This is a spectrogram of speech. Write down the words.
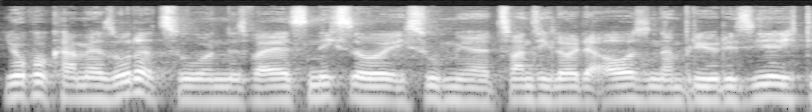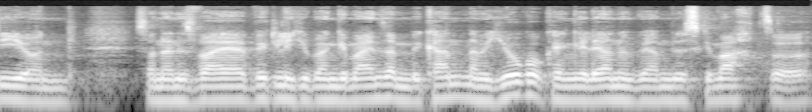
Joko kam ja so dazu und es war jetzt nicht so, ich suche mir 20 Leute aus und dann priorisiere ich die und, sondern es war ja wirklich über einen gemeinsamen Bekannten habe ich Joko kennengelernt und wir haben das gemacht so.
